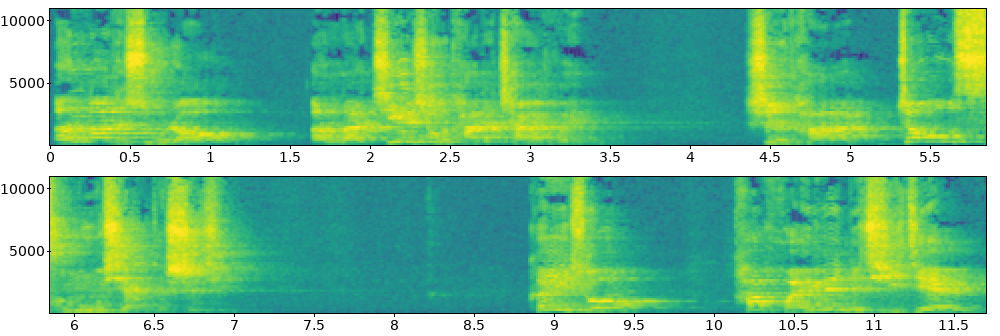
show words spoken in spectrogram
安拉的恕饶，安拉接受他的忏悔，是他朝思暮想的事情。可以说，她怀孕的期间，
